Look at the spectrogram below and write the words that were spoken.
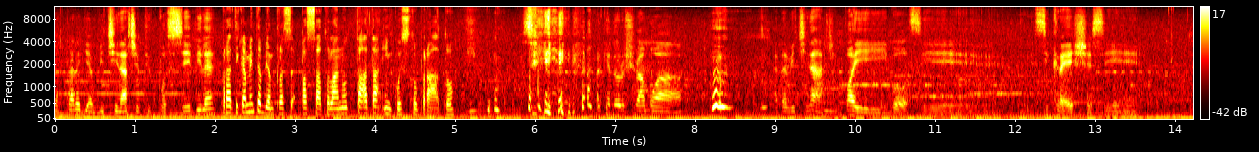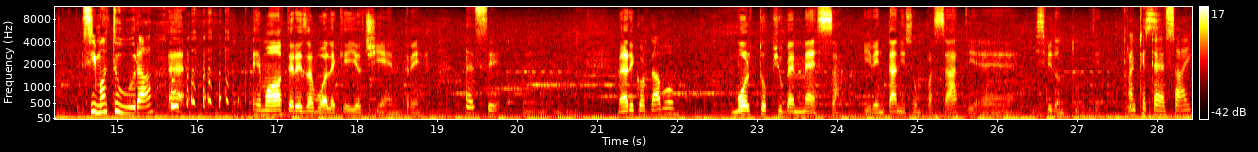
cercare di avvicinarci il più possibile. Praticamente abbiamo passato la nottata in questo prato. Sì, perché non riuscivamo a, ad avvicinarci. Poi, boh, si, si cresce, si... Si matura. Eh. E mo Teresa vuole che io ci entri. Eh sì. Me la ricordavo molto più ben messa. I vent'anni sono passati e mi si vedono tutti. Anche te, sai.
